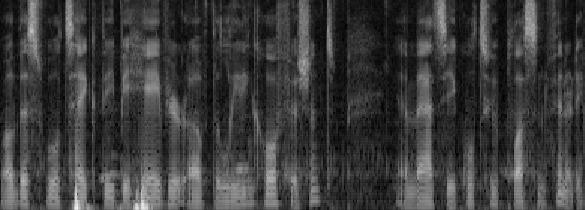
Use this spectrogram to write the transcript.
well, this will take the behavior of the leading coefficient, and that's equal to plus infinity.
